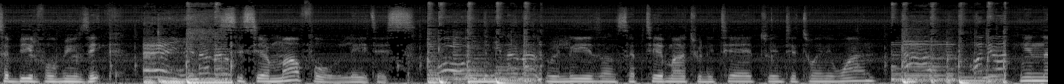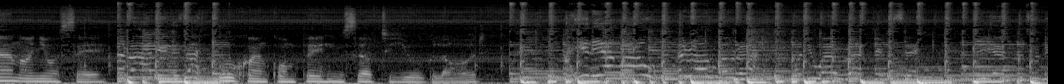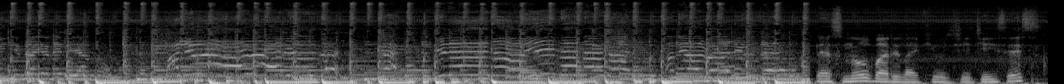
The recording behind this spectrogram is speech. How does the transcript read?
What a beautiful music. Cecil Marfo latest. Released on September 23, 2021. Hina on your say, Who can compare himself to you, Lord? There's nobody like you, Jesus.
